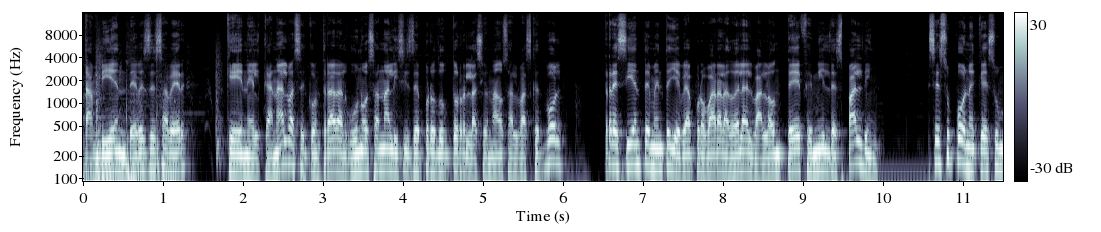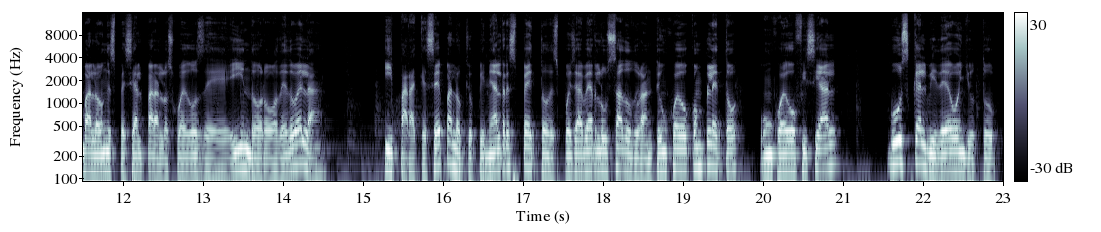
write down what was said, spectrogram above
También debes de saber que en el canal vas a encontrar algunos análisis de productos relacionados al básquetbol. Recientemente llevé a probar a la duela el balón TF1000 de Spalding. Se supone que es un balón especial para los juegos de indoor o de duela, y para que sepa lo que opiné al respecto después de haberlo usado durante un juego completo, un juego oficial, busca el video en YouTube.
